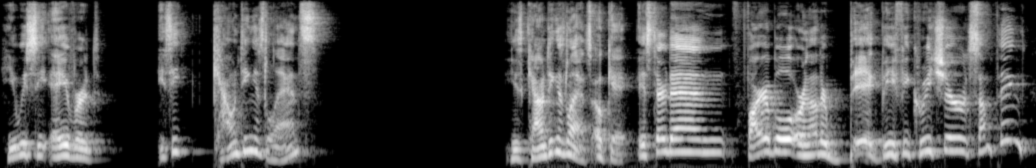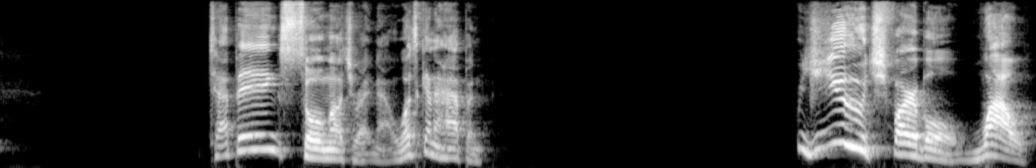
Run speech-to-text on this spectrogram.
Here we see Evert. Is he counting his lance? He's counting his lance. Okay. Is there then Fireball or another big beefy creature or something? Tapping so much right now. What's going to happen? Huge fireball. Wow.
